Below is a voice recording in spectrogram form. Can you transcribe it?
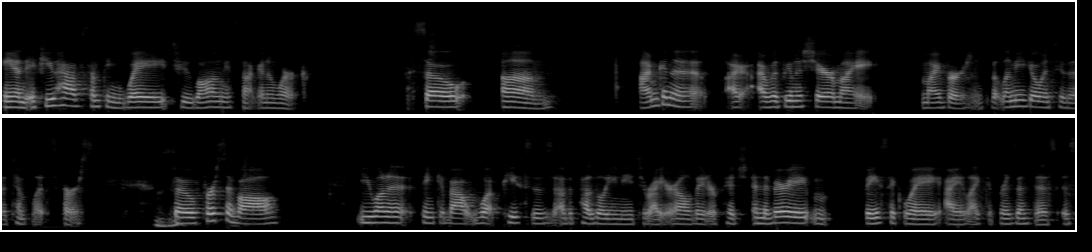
and if you have something way too long, it's not going to work. So um, I'm going to, I was going to share my, my versions, but let me go into the templates first. Okay. So first of all, you want to think about what pieces of the puzzle you need to write your elevator pitch. And the very basic way I like to present this is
